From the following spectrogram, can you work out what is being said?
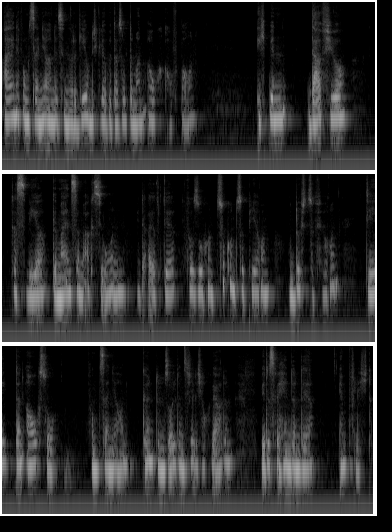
eine funktionierende Synergie und ich glaube, da sollte man auch aufbauen. Ich bin dafür, dass wir gemeinsame Aktionen mit der AfD versuchen zu konzipieren und durchzuführen, die dann auch so funktionieren könnten, sollten sicherlich auch werden, wie das Verhindern der Impfpflicht.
